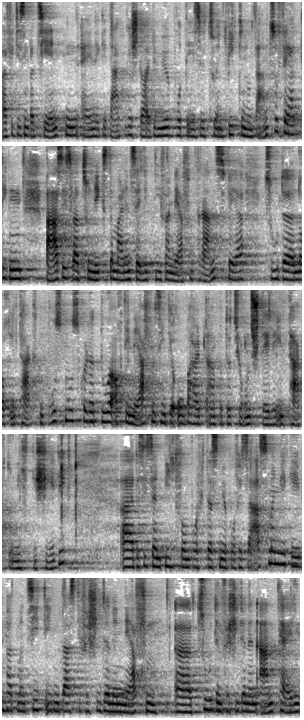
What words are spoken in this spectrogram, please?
äh, für diesen Patienten eine gedankengesteuerte Myoprothese zu entwickeln und anzufertigen. Basis war zunächst einmal ein selektiver Nerventransfer zu der noch intakten Brustmuskulatur. Auch die Nerven sind ja oberhalb der Amputationsstelle intakt und nicht geschädigt. Äh, das ist ein Bild, von, das mir Professor Assmann gegeben hat. Man sieht eben, dass die verschiedenen Nerven äh, zu den verschiedenen Anteilen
